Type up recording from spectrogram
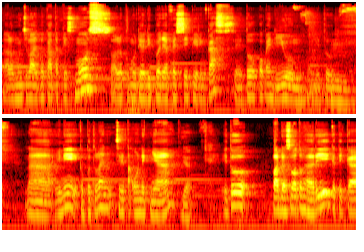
Lalu muncullah itu katekismus, lalu kemudian dibuat versi piringkas yaitu kompendium gitu. Nah, ini kebetulan cerita uniknya. Ya. itu pada suatu hari ketika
